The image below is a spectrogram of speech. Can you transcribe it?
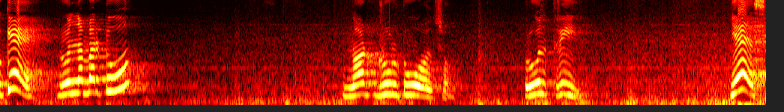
okay rule number 2 not rule 2 also. Rule 3 yes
